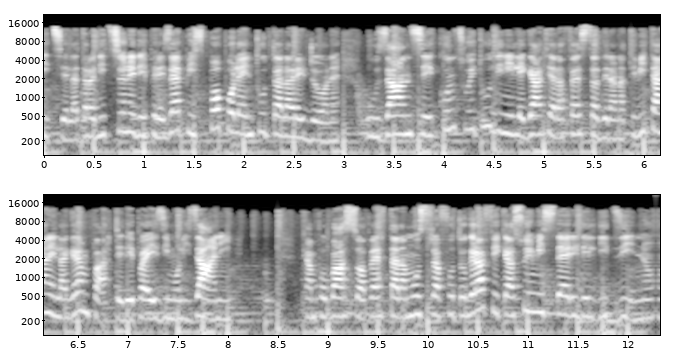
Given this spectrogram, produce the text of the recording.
natalizi e la tradizione dei presepi spopola in tutta la regione, usanze e consuetudini legate alla festa della Natività nella gran parte dei paesi molisani. Campobasso aperta la mostra fotografica sui misteri del Dizinno,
